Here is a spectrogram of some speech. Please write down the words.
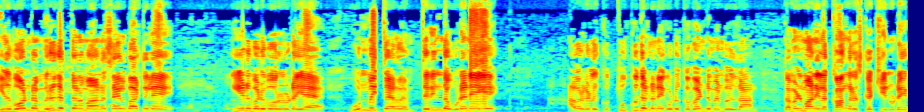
இது போன்ற மிருகத்தனமான செயல்பாட்டிலே ஈடுபடுபவர்களுடைய உண்மை தெரிந்த உடனேயே அவர்களுக்கு தூக்கு தண்டனை கொடுக்க வேண்டும் என்பதுதான் தமிழ் மாநில காங்கிரஸ் கட்சியினுடைய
